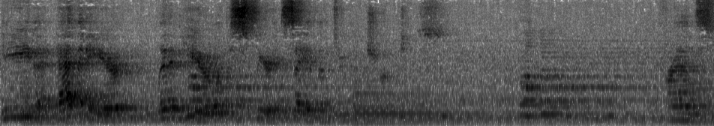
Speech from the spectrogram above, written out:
He that hath an ear, let him hear what the Spirit saith unto the churches. Friends,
